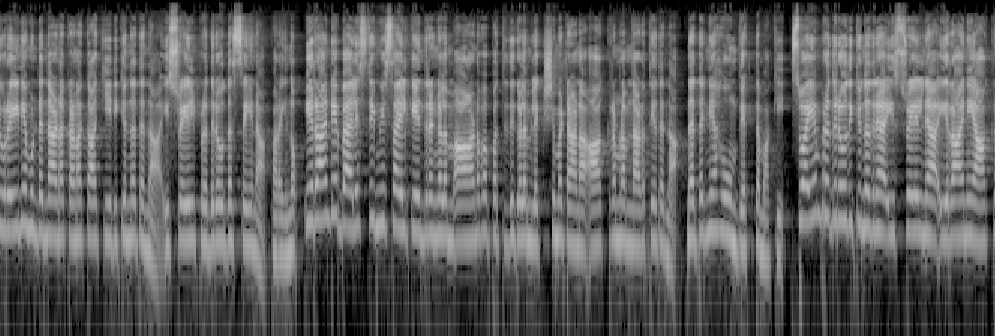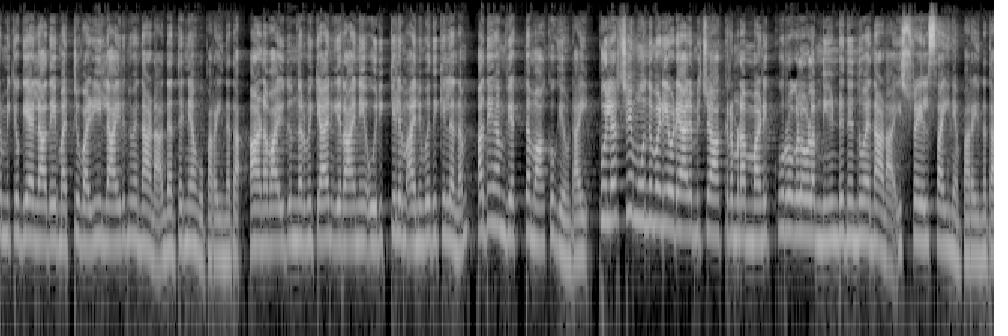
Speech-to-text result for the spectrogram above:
യുറേനിയം ഉണ്ടെന്നാണ് കണക്കാക്കിയിരിക്കുന്നതെന്ന് ഇസ്രയേൽ പ്രതിരോധ സേന പറയുന്നു. ഇറാന്റെ ബാലിസ്റ്റിക് മിസൈൽ കേന്ദ്രങ്ങളും ആണവ പദ്ധതികളും ലക്ഷ്യമിട്ടാണ് ആക്രമണം നടത്തിയതെന്ന് നെതന്യാഹുവും വ്യക്തമാക്കി. സ്വയം പ്രതിരോധിക്കുന്നതിന് ഇസ്രയേലിന് ഇറാനെ ആക്രമിക്കുകയല്ലാതെ മറ്റു വഴിയില്ലായിരുന്നുവെന്നാണ് നെതന്യാഹു പറയുന്നത്. ആണവായുധം നിർമ്മിക്കാൻ ഇറാനെ ഒരിക്കലും അനുവദിക്കില്ലെന്നും അദ്ദേഹം വ്യക്തമാക്കുകയുണ്ടായി. പുലർച്ചെ മൂന്ന് മണിയോടെ ആരംഭിച്ച ആക്രമണം മണിക്കൂറുകളോളം നീണ്ടുനിന്നുവെന്നാണ് ഇസ്രയേൽ സൈന്യം പറയുന്നത്.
